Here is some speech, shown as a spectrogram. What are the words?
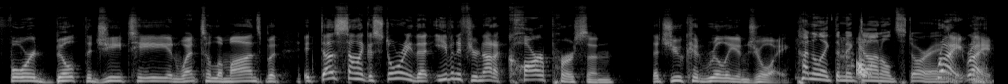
Ford built the GT and went to Le Mans. But it does sound like a story that even if you're not a car person, that you could really enjoy. Kind of like the oh. McDonald's story. Right, right.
